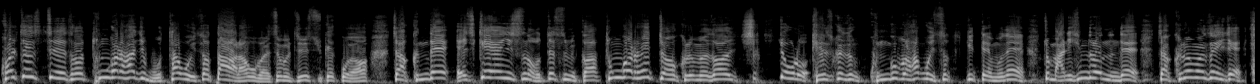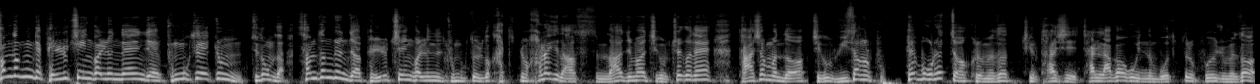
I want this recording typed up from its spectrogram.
퀄테스트에서 통과를 하지 못하고 있었다라고 말씀을 드릴 수 있겠고요. 자, 근데 SK 하이닉스는 어땠습니까? 통과를 했죠. 그러면서 실질적으로 계속해서 공급을 하고 있었기 때문에 좀 많이 힘들었는데 자, 그러면서 이제 삼성전자 밸류체인 관련된 이제 종목들에 좀 죄송합니다. 삼성전자 밸류체인 관련된 종목들도 같이 좀 하락이 나왔었습니다. 하지만 지금 최근에 다시 한 번 더 지금 위상을 보- 회복을 했죠. 그러면서 지금 다시 잘 나가고 있는 모습들을 보여주면서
